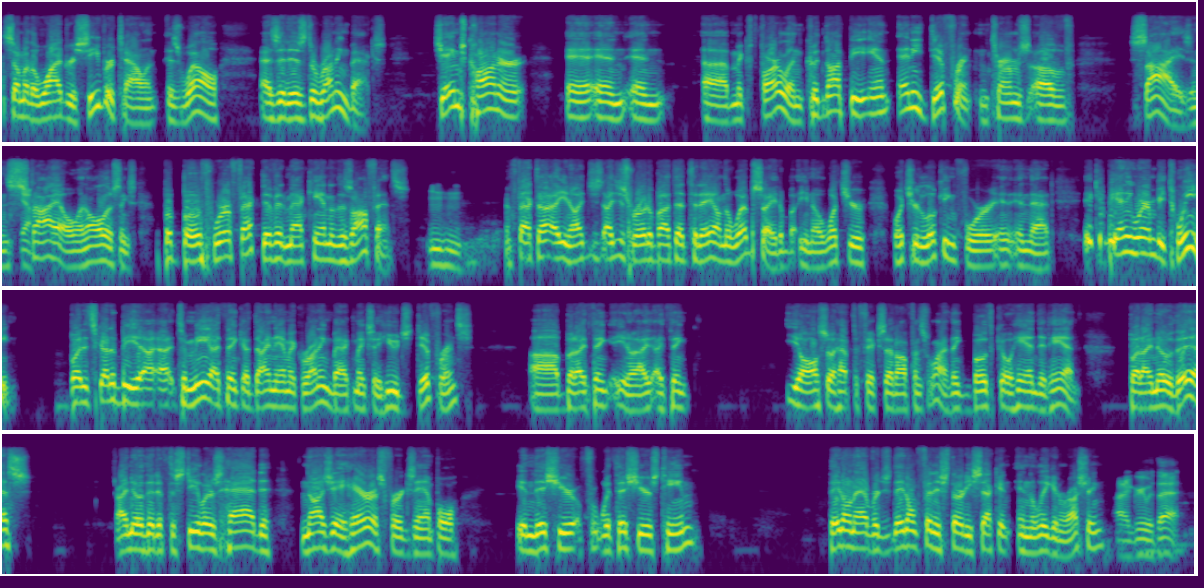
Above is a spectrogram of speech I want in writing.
some of the wide receiver talent as well as it is the running backs. James Conner and and, and uh, McFarland could not be in, any different in terms of size and style yeah. and all those things, but both were effective in Matt Canada's offense. Mm-hmm. In fact, I you know I just I just wrote about that today on the website about you know what you're what you're looking for in, in that. It could be anywhere in between, but it's got to be uh, uh, to me. I think a dynamic running back makes a huge difference. Uh, but I think you know I, I think you also have to fix that offensive line. I think both go hand in hand. But I know this. I know that if the Steelers had Najee Harris, for example, in this year with this year's team, they don't average, they don't finish 32nd in the league in rushing. I agree with that.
